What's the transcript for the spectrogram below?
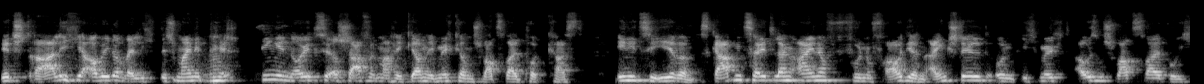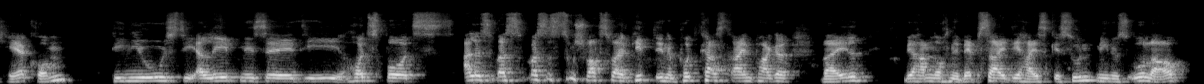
jetzt strahle ich ja auch wieder, weil ich, das ist meine mhm. Passion, Dinge neu zu erschaffen, mache ich gerne. Ich möchte gerne einen Schwarzwald-Podcast initiieren. Es gab eine Zeit lang einer von einer Frau, die hat ihn eingestellt und ich möchte aus dem Schwarzwald, wo ich herkomme, die News, die Erlebnisse, die Hotspots, alles, was, was es zum Schwarzwald gibt, in einen Podcast reinpacke, weil wir haben noch eine Website, die heißt gesund-urlaub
